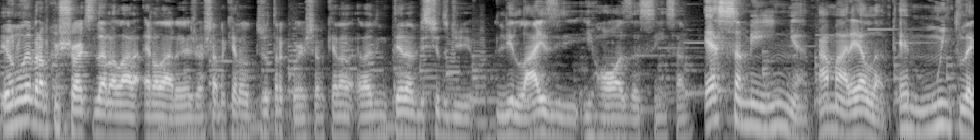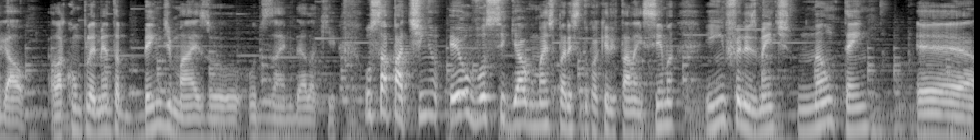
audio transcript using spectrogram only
Eu não lembrava que o shorts dela era laranja, eu achava que era de outra cor. Eu achava que era, ela era inteira vestida de lilás e, e rosa, assim, sabe? Essa meinha amarela é muito legal. Ela complementa bem demais o, o, design dela aqui. O sapatinho, eu vou seguir algo mais parecido com aquele que tá lá em cima. E infelizmente não tem... É,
